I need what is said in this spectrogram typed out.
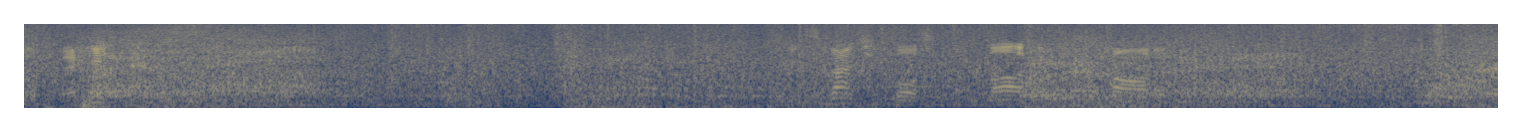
Over there. The expansion forces are larger and harder. Safety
